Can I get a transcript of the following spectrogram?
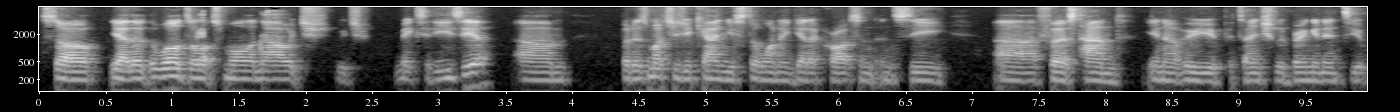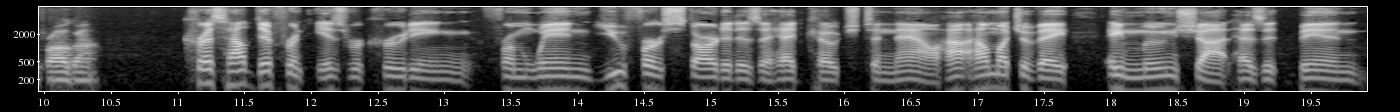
So yeah the, the world's a lot smaller now which which makes it easier um, but as much as you can you still want to get across and, and see uh, firsthand you know who you're potentially bringing into your program Chris, how different is recruiting from when you first started as a head coach to now? How, how much of a, a moonshot has it been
